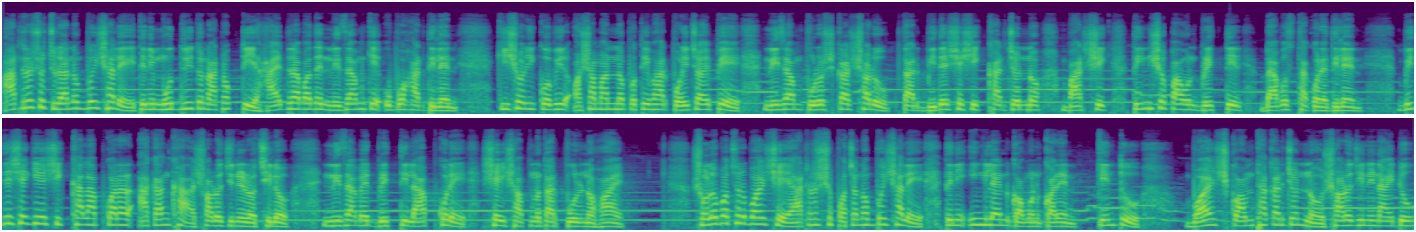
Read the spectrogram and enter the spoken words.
আঠেরোশো চুরানব্বই সালে তিনি মুদ্রিত নাটকটি হায়দ্রাবাদের নিজামকে উপহার দিলেন। কিশোরী কবির অসামান্য প্রতিভার পরিচয় পেয়ে নিজাম পুরস্কার স্বরূপ তার বিদেশে শিক্ষার জন্য বার্ষিক তিনশো পাউন্ড বৃত্তির ব্যবস্থা করে দিলেন। বিদেশে গিয়ে শিক্ষা লাভ করার আকাঙ্ক্ষা সরোজিনীরও ছিল। নিজামের বৃত্তি লাভ করে সেই স্বপ্ন তার পূর্ণ হয়। ষোলো বছর বয়সে আঠারোশো পঁচানব্বই সালে তিনি ইংল্যান্ড গমন করেন। কিন্তু বয়স কম থাকার জন্য সরোজিনী নাইডু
